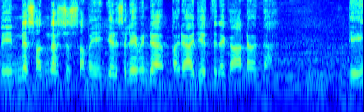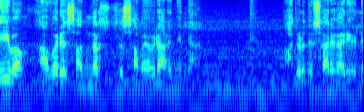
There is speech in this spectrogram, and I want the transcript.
നിന്നെ സന്ദർശിച്ച സമയം ജെറുസലേമിന്റെ പരാജയത്തിന്റെ കാരണം എന്താ? ദൈവം അവർ സന്ദർശിച്ച സമയം അവർ അറിഞ്ഞില്ല. അതൊരു നിസ്സാര കാര്യമില്ല.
